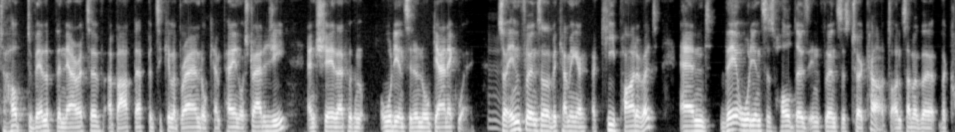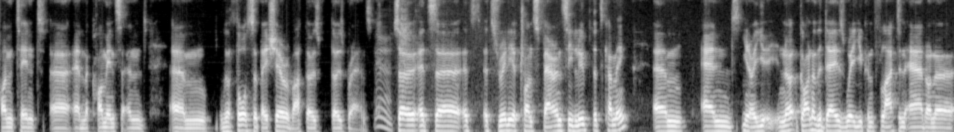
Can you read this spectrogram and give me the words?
to help develop the narrative about that particular brand or campaign or strategy and share that with an audience in an organic way. Mm-hmm. So influencers are becoming a, a key part of it and their audiences hold those influencers to account on some of the the content uh, and the comments and um, the thoughts that they share about those those brands. Mm. So it's uh, it's it's really a transparency loop that's coming. Um, and you know, you, you know, gone are the days where you can flight an ad on a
